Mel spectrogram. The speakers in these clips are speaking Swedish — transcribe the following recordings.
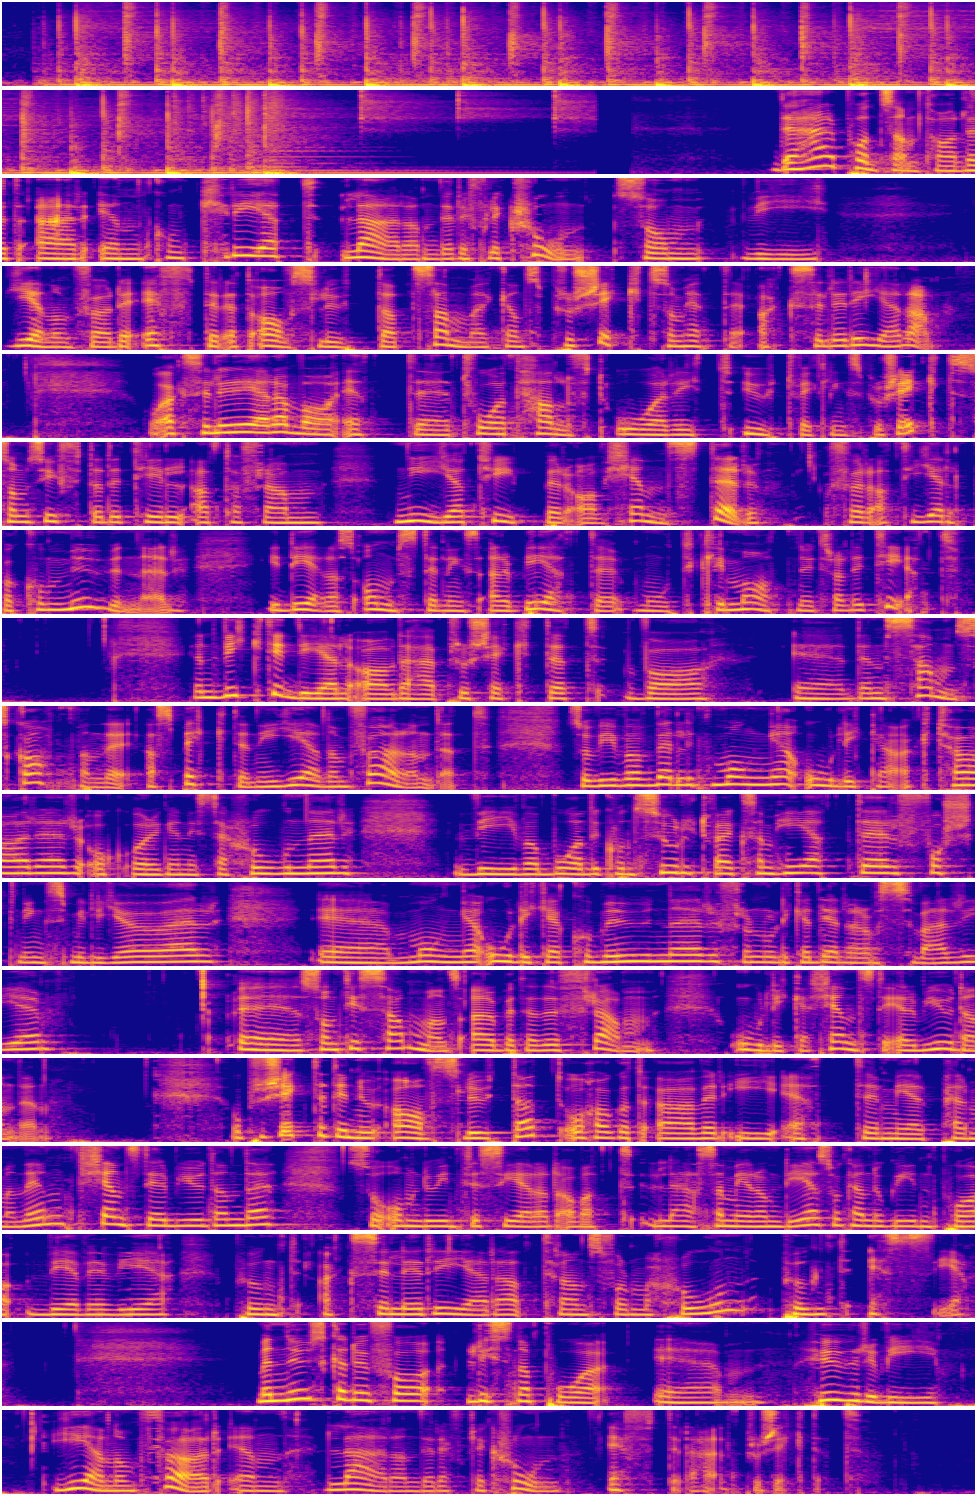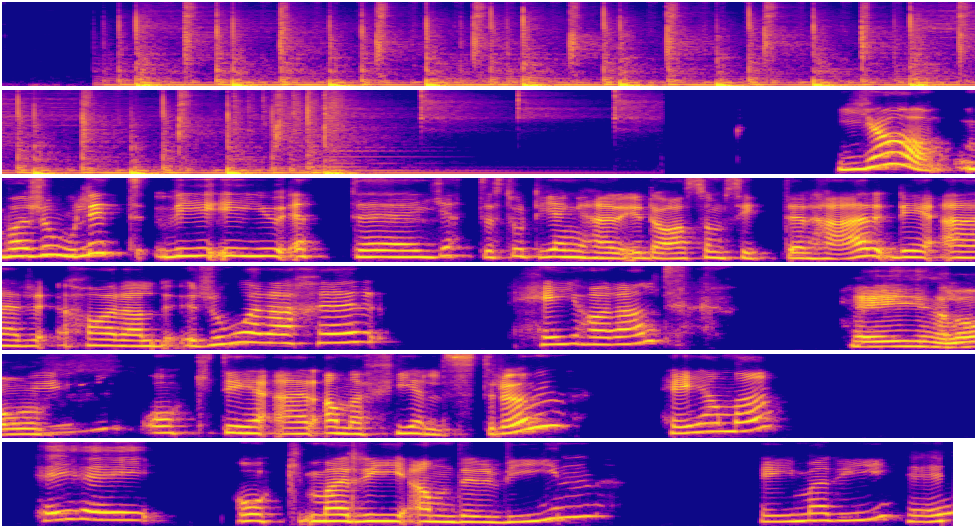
Det här poddsamtalet är en konkret lärande reflektion som vi genomförde efter ett avslutat samverkansprojekt som hette Accelerera. Och Accelerera var ett eh, två och ett halvt årigt utvecklingsprojekt som syftade till att ta fram nya typer av tjänster för att hjälpa kommuner i deras omställningsarbete mot klimatneutralitet. En viktig del av det här projektet var Eh, den samskapande aspekten i genomförandet. Så vi var väldigt många olika aktörer och organisationer. Vi var både konsultverksamheter, forskningsmiljöer, eh, många olika kommuner från olika delar av Sverige eh, som tillsammans arbetade fram olika tjänsteerbjudanden. Och projektet är nu avslutat och har gått över i ett mer permanent tjänsteerbjudande. Så om du är intresserad av att läsa mer om det så kan du gå in på www.accelereratransformation.se Men nu ska du få lyssna på eh, hur vi genomför en lärande reflektion efter det här projektet. Ja, vad roligt. Vi är ju ett äh, jättestort gäng här idag som sitter här. Det är Harald Råracher. Hej Harald! Hej, hallå! Och det är Anna Fjällström. Hej Anna! Hej hej! Och Marie Andervin. Hej Marie! Hej!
